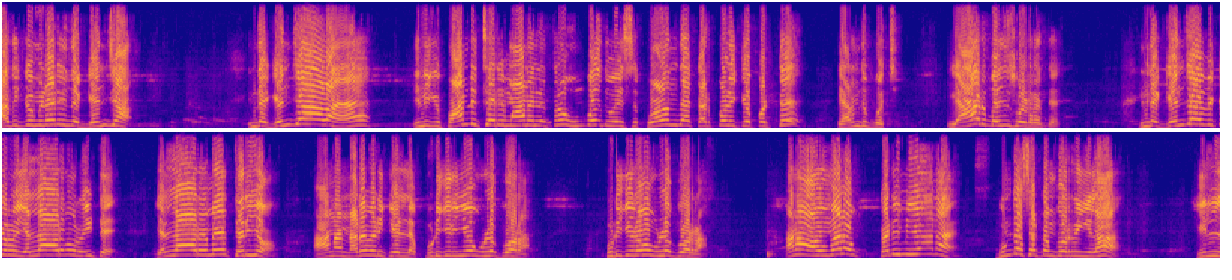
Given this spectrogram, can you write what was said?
அதுக்கு முன்னாடி இந்த கெஞ்சா. இந்த கெஞ்சால இன்னைக்கு பாண்டிச்சேரி மாநிலத்துல ஒன்பது வயசு குழந்தை கற்பழிக்கப்பட்டு இறந்து போச்சு. யாரு பதில் சொல்றது? இந்த கெஞ்சா விற்கிற எல்லாரும் ரைட்டு எல்லாருமே தெரியும். ஆனா நடவடிக்கை இல்லை. பிடிக்கிறீங்க உள்ள போறான். பிடிக்கிறோம் உள்ள போடுறான் ஆனா அவன் மேல கடுமையான குண்ட சட்டம் போடுறீங்களா? இல்ல.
